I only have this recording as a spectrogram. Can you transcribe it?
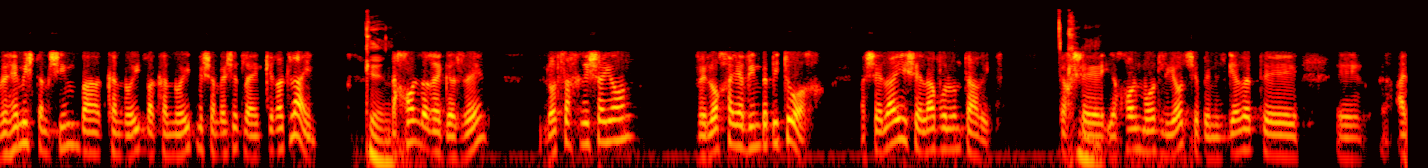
והם משתמשים בקלנועית, והקלנועית משמשת להם כרגליים. כן. נכון לרגע זה, לא צריך רישיון ולא חייבים בביטוח. השאלה היא שאלה וולונטרית. כך כן. שיכול מאוד להיות שבמסגרת אה, אה,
